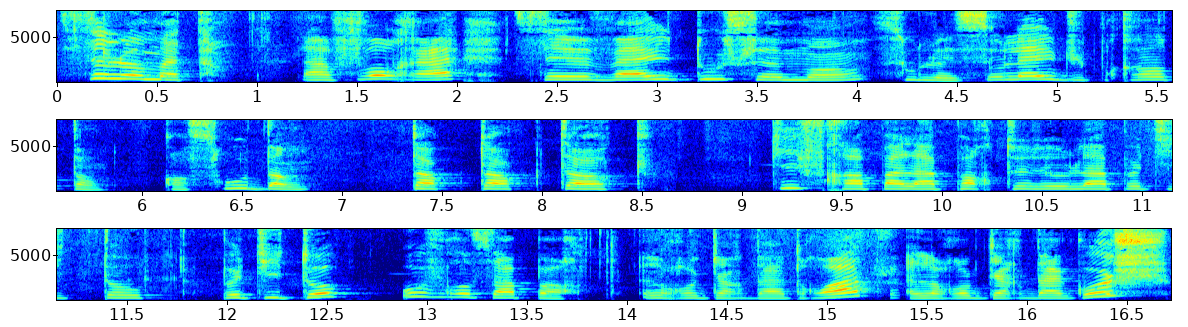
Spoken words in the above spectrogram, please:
C'est le matin. La forêt s'éveille doucement sous le soleil du printemps, quand soudain, toc toc toc, qui frappe à la porte de la petite taupe. Petite taupe ouvre sa porte. Elle regarde à droite, elle regarde à gauche,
